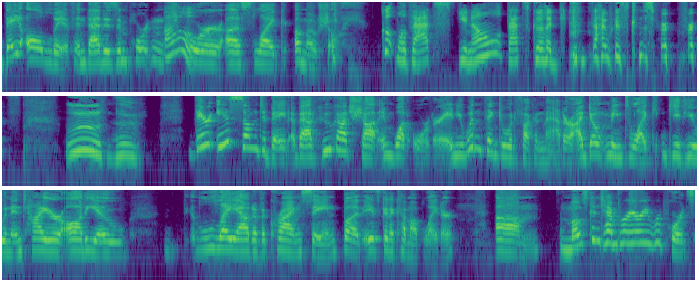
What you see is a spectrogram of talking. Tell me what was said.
They all live, and that is important Oh. for us, like, emotionally. Good. Well, that's, you know, that's good. I was concerned for. Ooh. There is some debate about who got shot in what order, and you wouldn't think it would fucking matter. I don't mean to like give you an entire audio layout of a crime scene, but it's gonna come up later. Um, most contemporary reports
